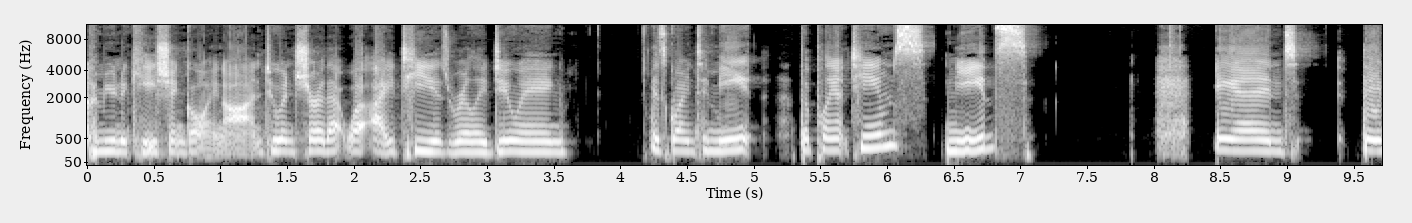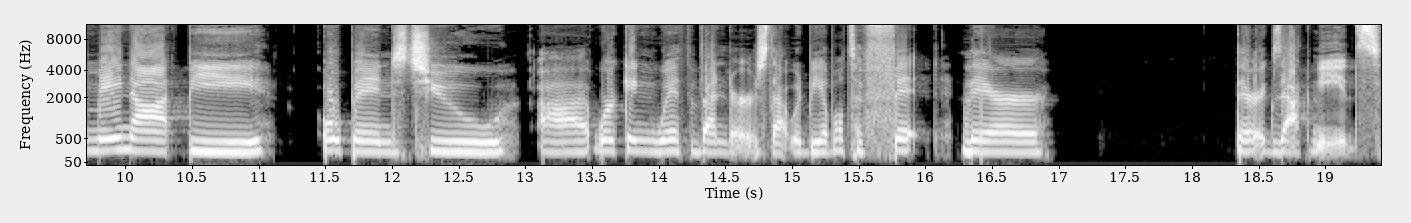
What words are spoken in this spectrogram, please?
communication going on to ensure that what IT is really doing is going to meet the plant team's needs. And they may not be opened to uh, working with vendors that would be able to fit their their exact needs.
